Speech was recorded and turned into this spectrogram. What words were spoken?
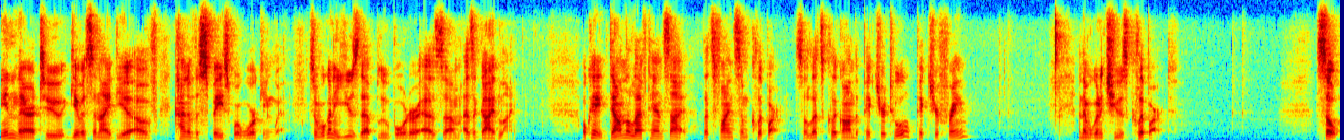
in there to give us an idea of kind of the space we're working with. So we're going to use that blue border as, um, as a guideline. Okay, down the left-hand side, let's find some clip art. So let's click on the picture tool, picture frame, and then we're going to choose clip art. So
